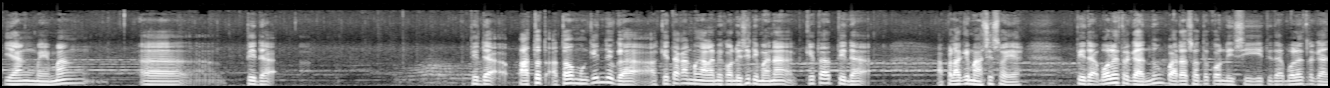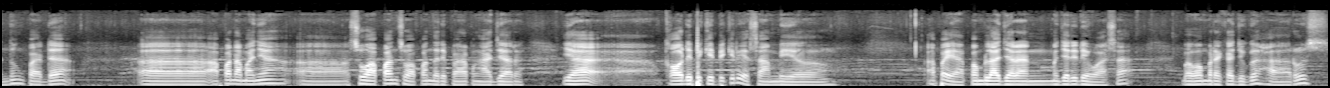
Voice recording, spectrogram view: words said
yang memang uh, tidak tidak patut atau mungkin juga kita akan mengalami kondisi di mana kita tidak apalagi mahasiswa ya tidak boleh tergantung pada suatu kondisi tidak boleh tergantung pada uh, apa namanya uh, dari para pengajar. Ya kalau dipikir-pikir ya sambil apa ya pembelajaran menjadi dewasa bahwa mereka juga harus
